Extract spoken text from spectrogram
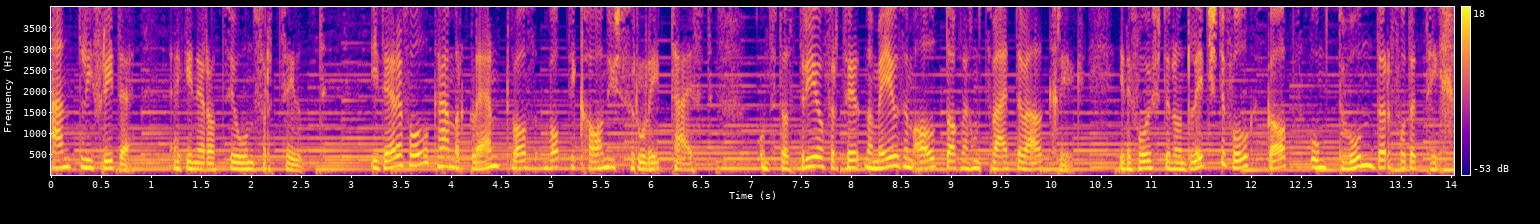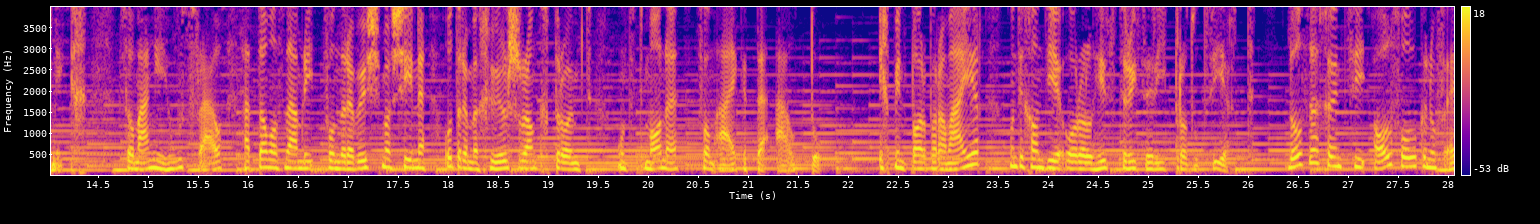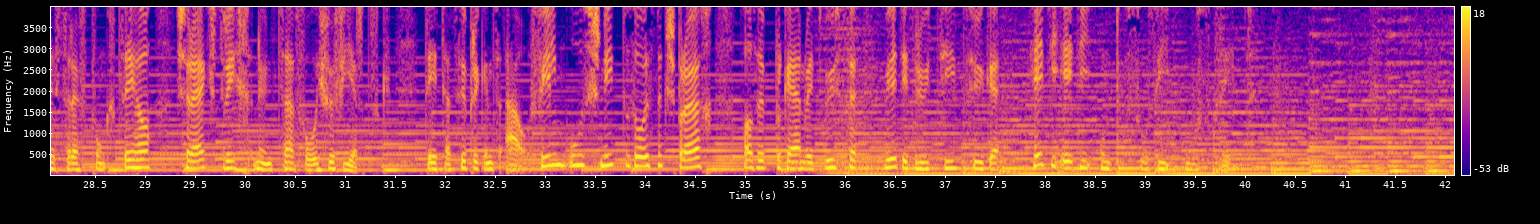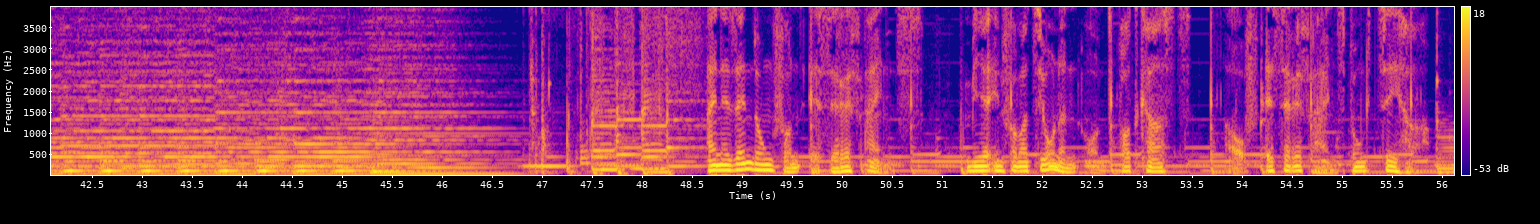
Endlich Frieden, eine Generation erzählt. In dieser Folge haben wir gelernt, was vatikanisches Roulette heisst und das Trio erzählt noch mehr aus dem Alltag nach dem Zweiten Weltkrieg. In der fünften und letzten Folge geht es um die Wunder der Technik. So manche Hausfrau hat damals nämlich von einer Wäschmaschine oder einem Kühlschrank geträumt und die Männer vom eigenen Auto. Ich bin Barbara Meier und ich habe die Oral History Serie produziert. Hören können Sie alle Folgen auf srf.ch-1945. Dort hat es übrigens auch Filmausschnitte aus unseren Gesprächen, falls jemand gerne wissen will, wie die drei Zeitzeugen Hedi, Edi und Susi aussehen. Eine Sendung von SRF1. Mehr Informationen und Podcasts auf srf1.ch.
